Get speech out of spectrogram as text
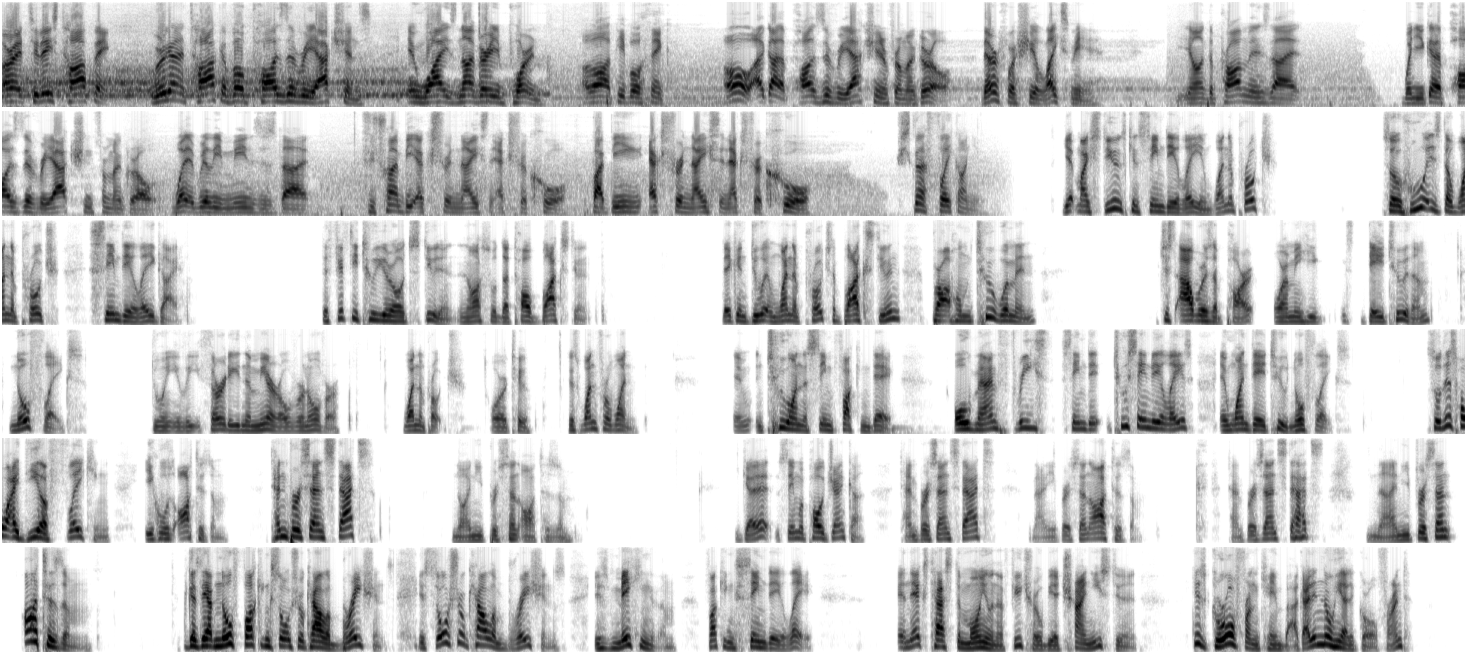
All right, today's topic. We're gonna talk about positive reactions and why it's not very important. A lot of people think, oh, I got a positive reaction from a girl, therefore she likes me. You know, the problem is that when you get a positive reaction from a girl, what it really means is that she's trying to be extra nice and extra cool. By being extra nice and extra cool, she's gonna flake on you. Yet my students can same day lay in one approach. So who is the one approach same day lay guy? The 52 year old student and also the tall black student. They can do it in one approach. The black student brought home two women just hours apart, or I mean, he day two of them, no flakes, doing elite 30 in the mirror over and over. One approach or two, just one for one, and, and two on the same fucking day old man, three same day, two same day lays, and one day two, no flakes. So this whole idea of flaking equals autism. 10% stats, 90% autism. You get it? Same with Paul Janka. 10% stats, 90% autism. 10% stats, 90% autism. Because they have no fucking social calibrations. If social calibrations is making them fucking same day lay, and next testimonial in the future will be a Chinese student. His girlfriend came back. I didn't know he had a girlfriend.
